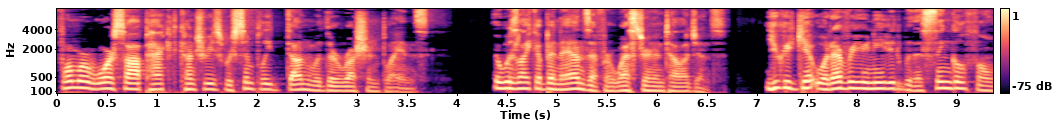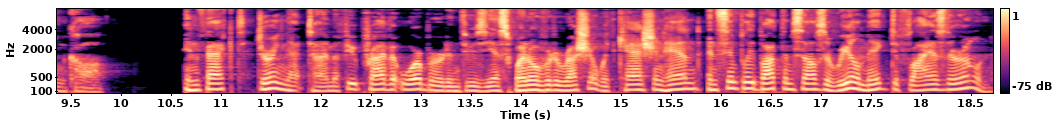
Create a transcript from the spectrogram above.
Former Warsaw Pact countries were simply done with their Russian planes. It was like a bonanza for Western intelligence. You could get whatever you needed with a single phone call. In fact, during that time, a few private warbird enthusiasts went over to Russia with cash in hand and simply bought themselves a real MiG to fly as their own.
